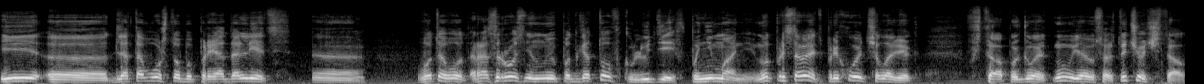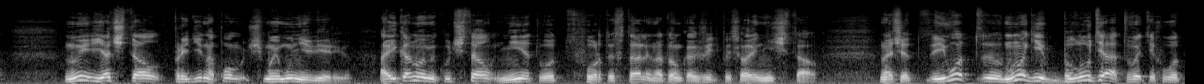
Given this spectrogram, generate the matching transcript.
И э, для того, чтобы преодолеть э, вот эту вот разрозненную подготовку людей в понимании, ну вот представляете, приходит человек в штаб и говорит, ну я его спрашиваю, ты что читал? Ну и я читал «Приди на помощь моему неверию». А экономику читал? Нет, вот Форд и Сталин о том, как жить по человеку, не читал. Значит, и вот э, многие блудят в этих вот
